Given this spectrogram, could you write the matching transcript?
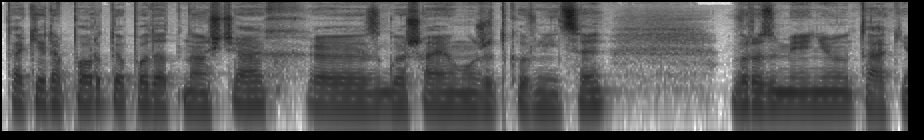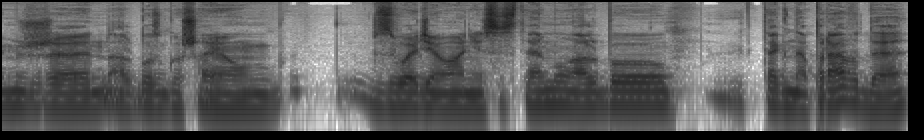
takie raporty o podatnościach e, zgłaszają użytkownicy w rozumieniu takim, że albo zgłaszają złe działanie systemu, albo tak naprawdę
